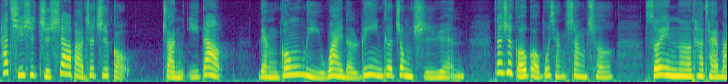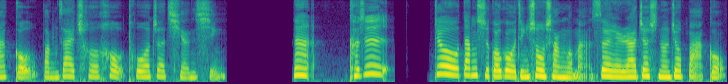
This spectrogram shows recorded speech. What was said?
他其实只是要把这只狗转移到。”两公里外的另一个种植园，但是狗狗不想上车，所以呢，他才把狗绑在车后拖着前行。那可是，就当时狗狗已经受伤了嘛，所以 Rajesh 呢就把狗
